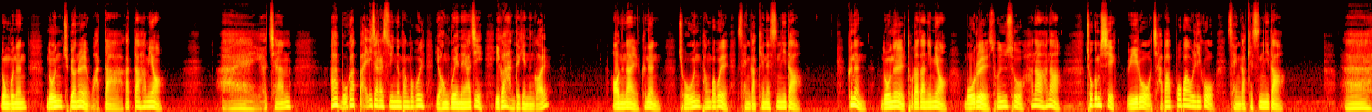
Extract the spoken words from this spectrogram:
농부는 논 주변을 왔다 갔다 하며 아이, 참. 아, 모가 빨리 자랄 수 있는 방법을 연구해내야지. 이거 안 되겠는걸? 어느 날 그는 좋은 방법을 생각해냈습니다. 그는 논을 돌아다니며 모를 손수 하나하나 조금씩 위로 잡아 뽑아 올리고 생각했습니다. 아,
